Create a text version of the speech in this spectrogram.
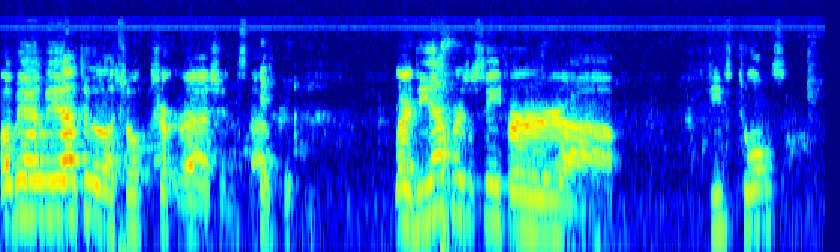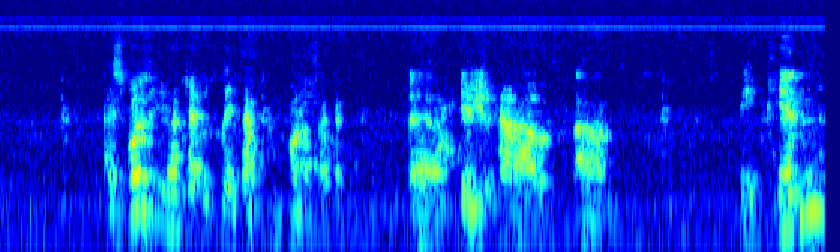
well, we have, we have to go on short, short ration stuff. Larry, do you have proficiency for uh, these tools? I suppose you have technically have components like a, uh, here you have um, a pin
